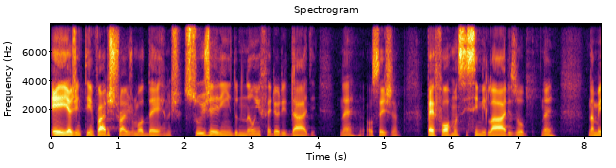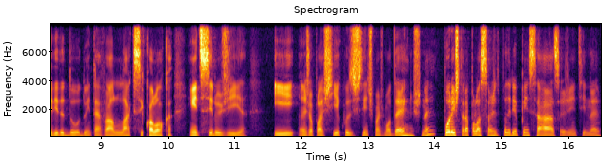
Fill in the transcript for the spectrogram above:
e a gente tem vários trials modernos sugerindo não inferioridade, né, ou seja, performances similares, ou, né, na medida do, do intervalo lá que se coloca entre cirurgia e angioplastia com os existentes mais modernos, né? Por extrapolação, a gente poderia pensar, se a gente, né,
